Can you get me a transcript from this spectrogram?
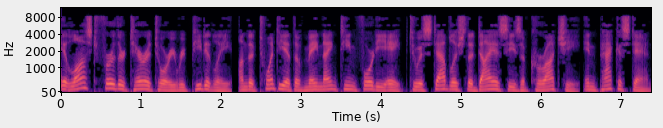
It lost further territory repeatedly, on 20 May 1948 to establish the Diocese of Karachi in Pakistan,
